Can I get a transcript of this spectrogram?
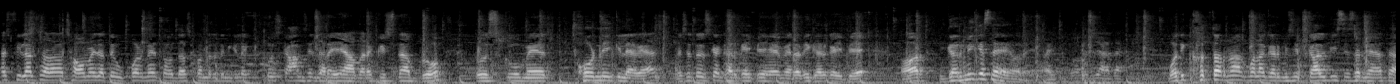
बस फ़िलहाल थोड़ा छाव में जाते ऊपर में तो 10-15 दिन के लिए कुछ काम से जा रहे हैं हमारा कृष्णा ब्रो तो उसको मैं छोड़ने के लिए गया। वैसे तो इसका घर कहीं पे है, मेरा भी घर कहीं पे है, और गर्मी कैसे है? भाई, बहुत ज़्यादा। बहुत ही खतरनाक वाला गर्मी से, कल भी स्टेशन में आया था,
